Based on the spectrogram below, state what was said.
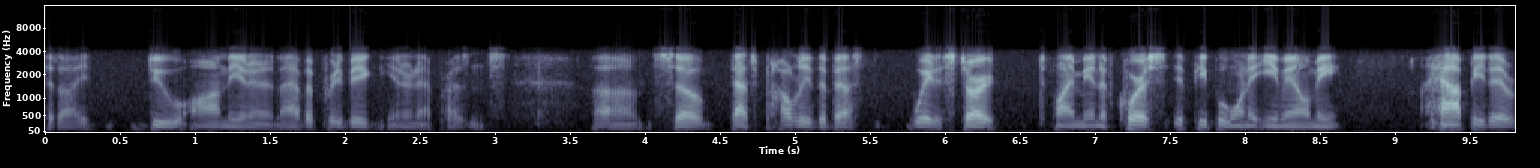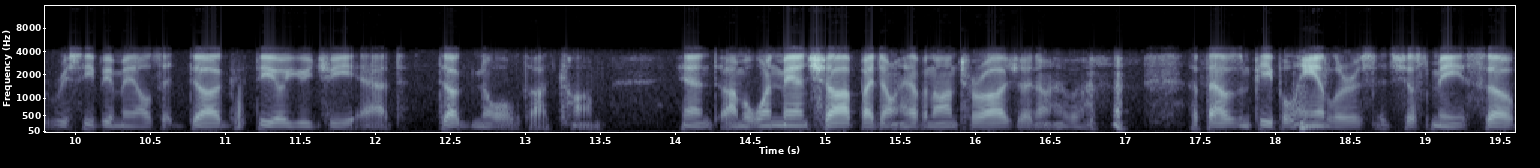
that I do on the internet. I have a pretty big internet presence. Um, so that's probably the best way to start to find me. And of course, if people want to email me, happy to receive emails at doug d o u g at dougnoll.com. And I'm a one-man shop. I don't have an entourage. I don't have a, a thousand people handlers. It's just me. So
